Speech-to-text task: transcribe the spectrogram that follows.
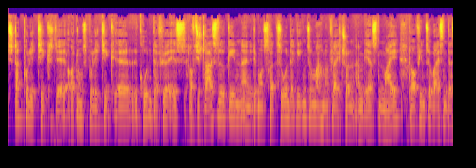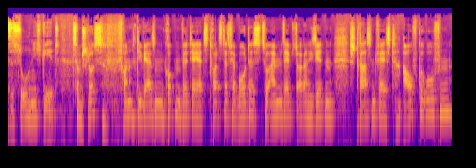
Stadtpolitik, der Ordnungspolitik äh, Grund dafür ist, auf die Straße zu gehen, eine Demonstration dagegen zu machen und vielleicht schon am 1. Mai darauf hinzuweisen, dass es so nicht geht. Zum Schluss von diversen Gruppen wird ja jetzt trotz des Verbotes zu einem selbstorganisierten Straßenfest aufgerufen.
